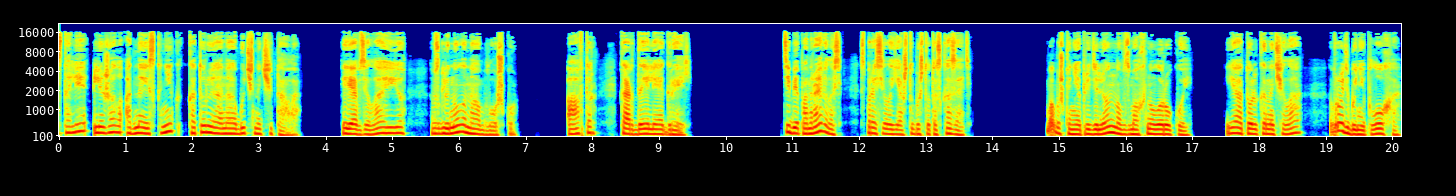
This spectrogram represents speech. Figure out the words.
столе лежала одна из книг, которые она обычно читала. Я взяла ее, взглянула на обложку. Автор — Карделия Грей. «Тебе понравилось?» — спросила я, чтобы что-то сказать. Бабушка неопределенно взмахнула рукой. Я только начала, вроде бы неплохо,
